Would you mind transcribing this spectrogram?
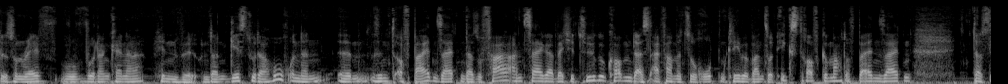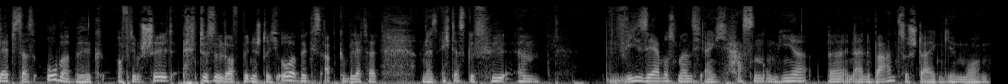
so ein Rave, wo, wo dann keiner hin will. Und dann gehst du da hoch und dann ähm, sind auf beiden Seiten da so Fahranzeiger, welche Züge kommen. Da ist einfach mit so rotem Klebeband so ein X drauf gemacht auf beiden Seiten. Das, selbst das Oberbilk auf dem Schild Düsseldorf-Oberbilk ist abgeblättert. Und da ist echt das Gefühl, ähm, wie sehr muss man sich eigentlich hassen, um hier äh, in eine Bahn zu steigen jeden Morgen?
